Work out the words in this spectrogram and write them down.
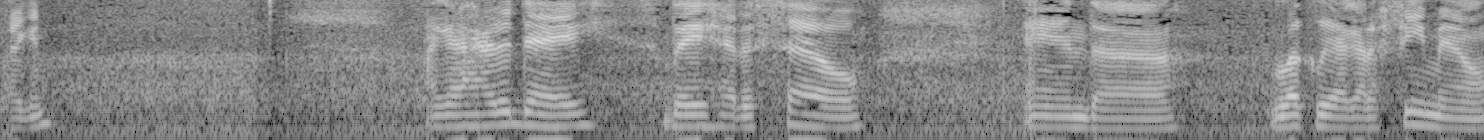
dragon. I got her today. They had a sale, and uh, luckily I got a female.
